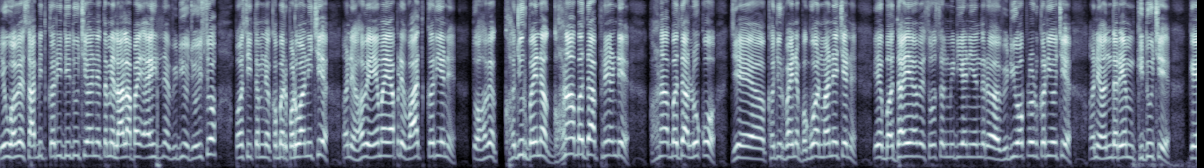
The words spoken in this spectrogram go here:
એવું હવે સાબિત કરી દીધું છે અને તમે લાલાભાઈ આહિરના વીડિયો જોઈશો, પછી તમને ખબર પડવાની છે. અને હવે એમાંય આપણે વાત કરીએ ને, તો હવે ખજૂરભાઈના ઘણા બધા ફ્રેન્ડે ઘણા બધા લોકો જે ખજૂરભાઈને ભગવાન માને છે ને, એ બધાએ હવે સોશિયલ મીડિયાની અંદર વીડિયો અપલોડ કર્યો છે અને અંદર એમ કીધું છે કે,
